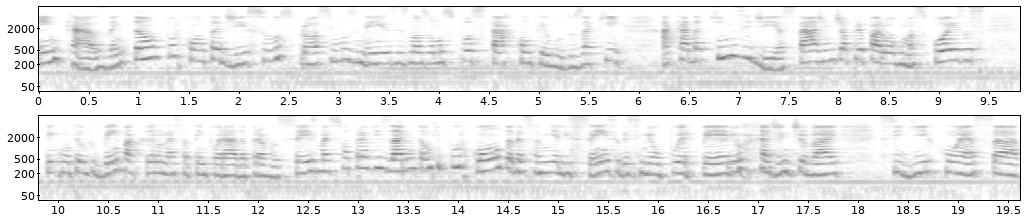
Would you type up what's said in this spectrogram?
em casa. Então, por conta disso, nos próximos meses nós vamos postar conteúdos aqui a cada 15 dias, tá? A gente já preparou algumas coisas, tem conteúdo bem bacana nessa temporada para vocês, mas só para avisar então que por conta dessa minha licença, desse meu puerpério, a gente vai seguir com essa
